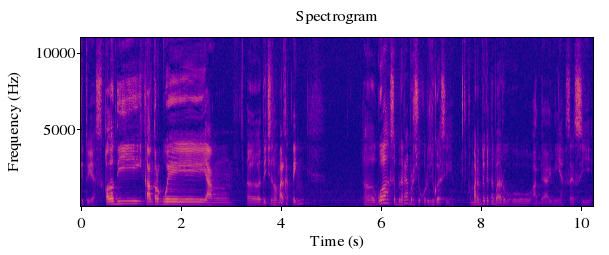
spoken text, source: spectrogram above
gitu ya. Kalau di kantor gue yang eh, digital marketing eh gue sebenarnya bersyukur juga sih kemarin tuh kita baru ada ini ya sesi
